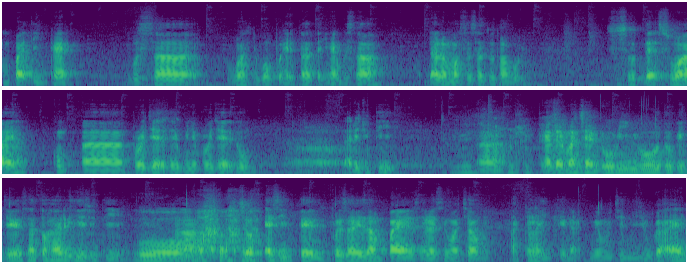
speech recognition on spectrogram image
empat tingkat besar luas tu berapa hektar tak ingat besar dalam masa satu tahun. So, so that's why uh, projek saya punya projek tu tak ada cuti. Ha, kalau macam dua minggu tu kerja, satu hari je cuti. Oh. Ha, so as intern, first saya sampai kan, saya rasa macam takkanlah intern nak kena macam ni juga kan.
